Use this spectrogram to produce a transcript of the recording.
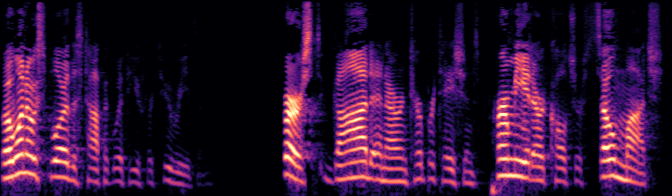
So I want to explore this topic with you for two reasons. First, God and our interpretations permeate our culture so much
